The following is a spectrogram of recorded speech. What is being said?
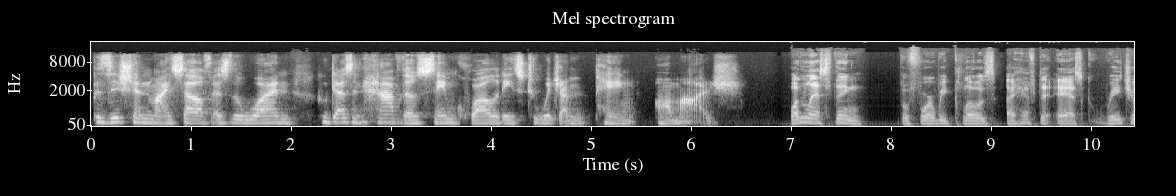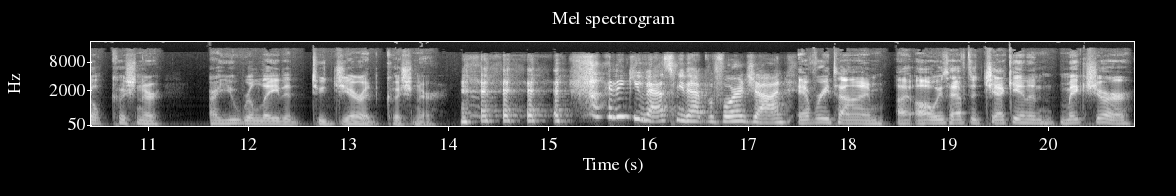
position myself as the one who doesn't have those same qualities to which I'm paying homage. One last thing before we close, I have to ask Rachel Kushner, are you related to Jared Kushner? I you've asked me that before, Jon. Every time. I always have to check in and make sure.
